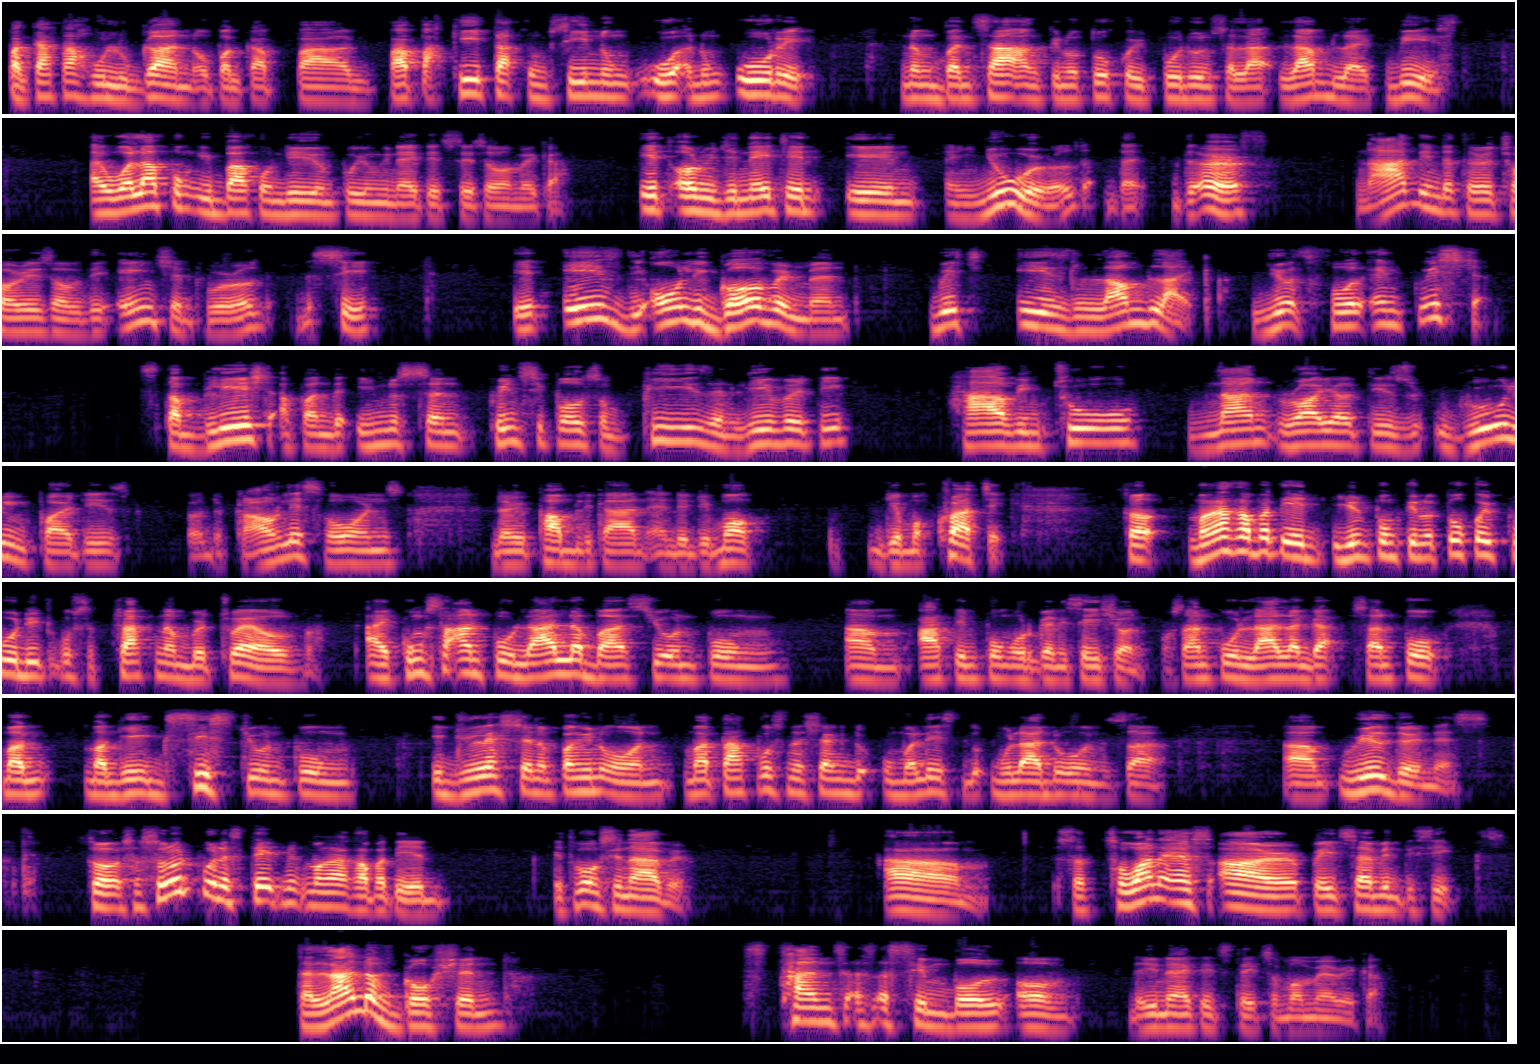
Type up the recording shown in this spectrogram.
pagkakahulugan o pagpapakita kung sinong anong uri ng bansa ang tinutukoy po doon sa lamb-like beast ay wala pong iba kundi yun po yung United States of America. It originated in a new world, the, the earth, not in the territories of the ancient world, the sea. It is the only government which is lamb-like, youthful, and Christian, established upon the innocent principles of peace and liberty, having two non-royalties ruling parties, the Crownless Horns, the Republican, and the Demo- Democratic. So, mga kapatid, yun pong tinutukoy po dito po sa track number 12 ay kung saan po lalabas yun pong um, atin pong organization. Kung saan po lalaga, saan po mag, mag-exist yun pong iglesia ng Panginoon matapos na siyang umalis mula doon sa um, wilderness. So, sa sunod po na statement mga kapatid, ito pong sinabi. Um, sa, sa 1SR, page 76, The land of Goshen stands as a symbol of the United States of America.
